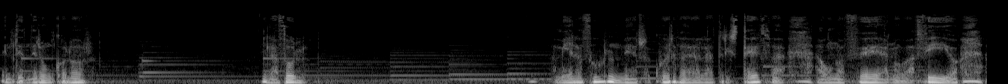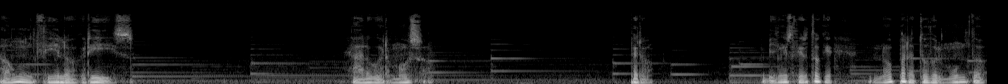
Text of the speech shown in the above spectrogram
entender un color, el azul. A mí el azul me recuerda a la tristeza, a un océano vacío, a un cielo gris, a algo hermoso. Pero bien es cierto que no para todo el mundo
